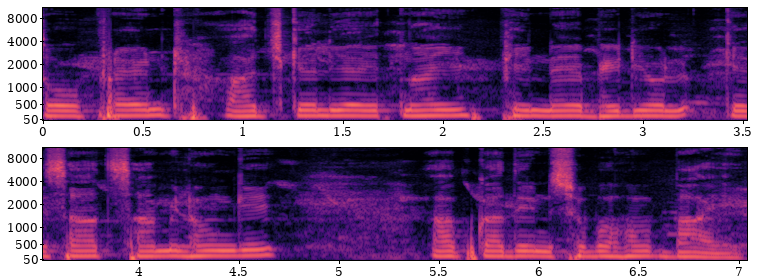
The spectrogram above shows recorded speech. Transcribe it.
तो फ्रेंड, आज के लिए इतना ही। फिर नए वीडियो के साथ शामिल होंगे। आपका दिन सुबह हो। बाय।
